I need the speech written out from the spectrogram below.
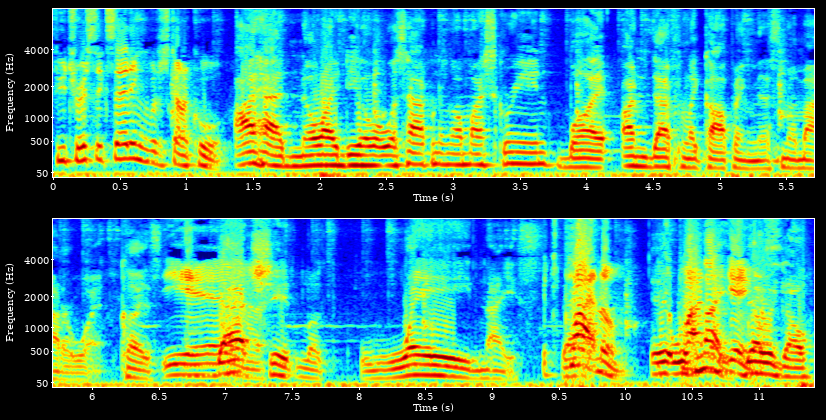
futuristic setting, which is kind of cool. I had no idea what was happening on my screen, but I'm definitely copying this no matter what. Cause Yeah. that shit looked way nice. It's That- platinum. It It's was platinum nice. Games. There we go.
